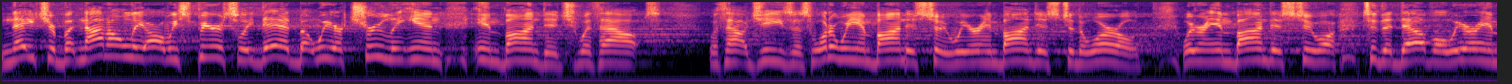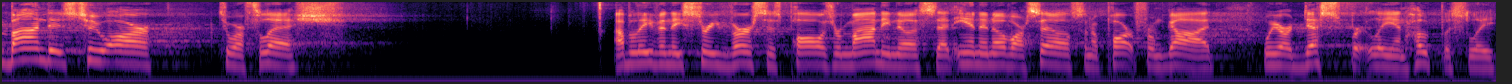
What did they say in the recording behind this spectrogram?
nature. But not only are we spiritually dead, but we are truly in in bondage without without Jesus. What are we in bondage to? We are in bondage to the world. We are in bondage to our, to the devil. We are in bondage to our to our flesh. I believe in these three verses, Paul is reminding us that in and of ourselves and apart from God, we are desperately and hopelessly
